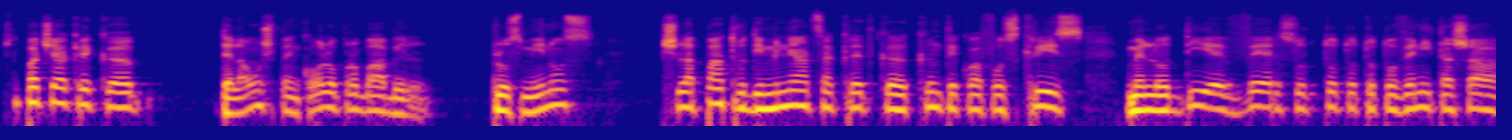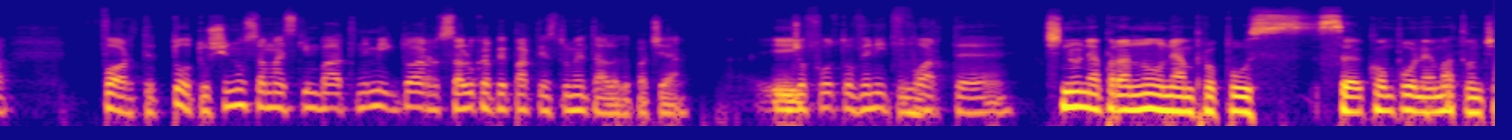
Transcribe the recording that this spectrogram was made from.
Și după aceea cred că de la 11 încolo, probabil plus minus, și la 4 dimineața cred că cântecul a fost scris, melodie, versuri, tot, tot, tot, a venit așa foarte, totul și nu s-a mai schimbat nimic, doar s-a lucrat pe partea instrumentală după aceea. Deci a fost, o venit mm. foarte... Și nu neapărat nu ne-am propus să compunem atunci.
